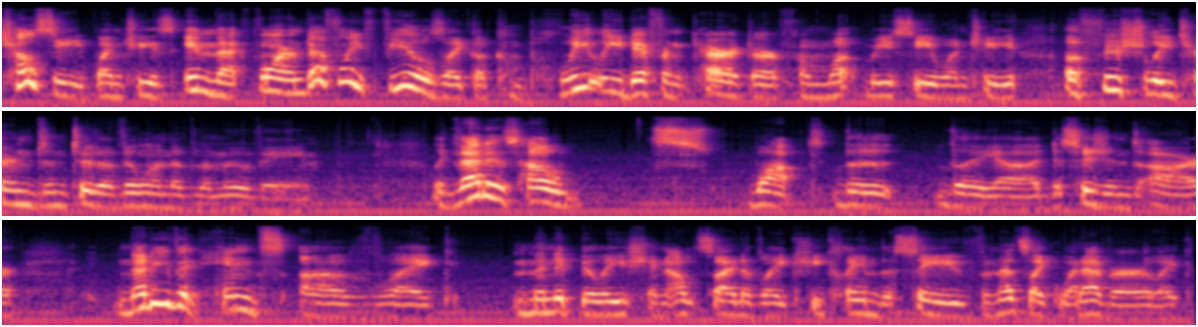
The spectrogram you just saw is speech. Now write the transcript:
Chelsea, when she's in that form, definitely feels like a completely different character from what we see when she officially turns into the villain of the movie. Like that is how swapped the the uh, decisions are. Not even hints of like manipulation outside of like she claimed the save, and that's like whatever. Like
